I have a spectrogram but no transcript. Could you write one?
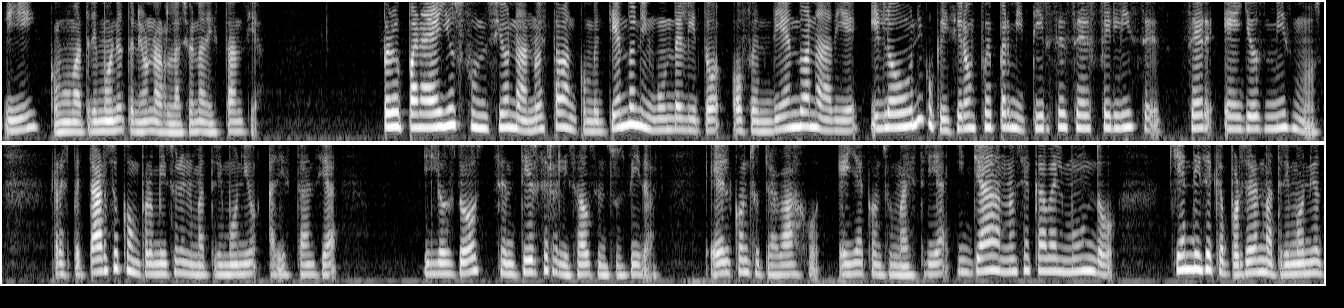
y como matrimonio tener una relación a distancia. Pero para ellos funciona, no estaban cometiendo ningún delito, ofendiendo a nadie y lo único que hicieron fue permitirse ser felices, ser ellos mismos, respetar su compromiso en el matrimonio a distancia y los dos sentirse realizados en sus vidas él con su trabajo, ella con su maestría y ya, no se acaba el mundo. ¿Quién dice que por ser un matrimonio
